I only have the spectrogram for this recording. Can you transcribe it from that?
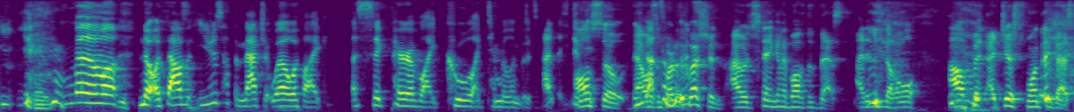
Y- y- well, no, a thousand. You just have to match it well with like a sick pair of like cool like Timberland boots. I, dude, Also, that wasn't part of the question. I was I off the vest? I didn't need the whole outfit. I just want the vest.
